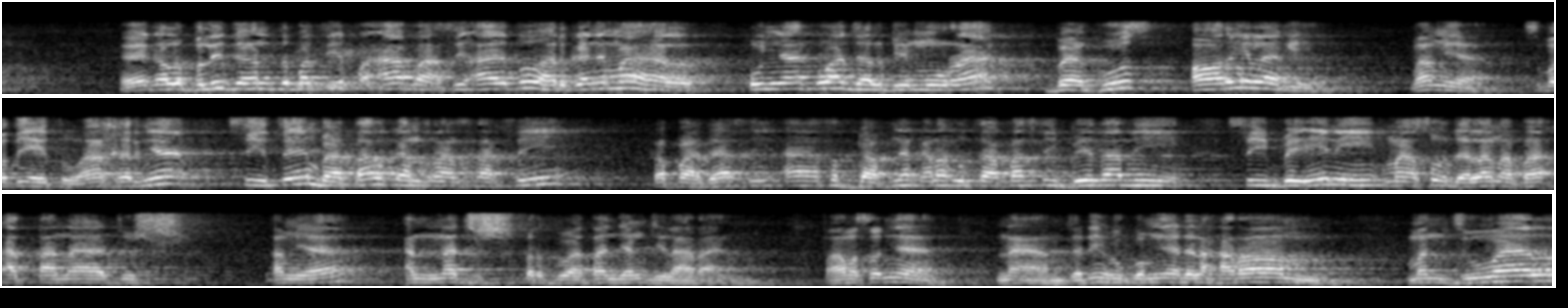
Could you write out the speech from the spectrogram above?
"Eh kalau beli jangan tempat si apa? Si A itu harganya mahal. Punya aku aja lebih murah, bagus, ori lagi." Paham ya? Seperti itu. Akhirnya si C membatalkan transaksi kepada si A sebabnya karena ucapan si B tadi. Si B ini masuk dalam apa? At-tanajus. Paham ya? An-najs perbuatan yang dilarang. Paham maksudnya? Nah, jadi hukumnya adalah haram menjual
